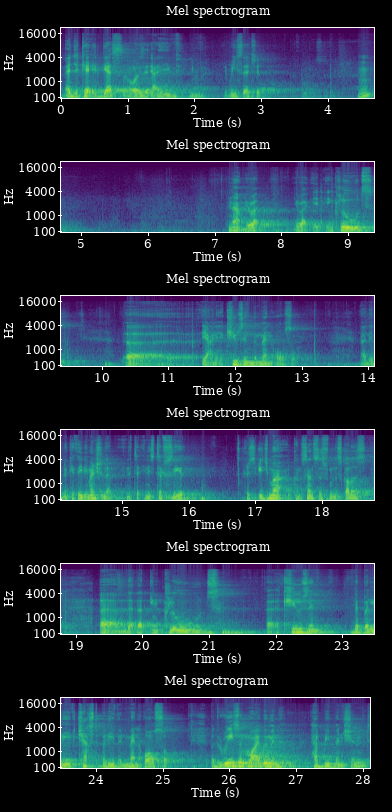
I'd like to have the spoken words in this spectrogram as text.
an educated guess, or is it يعني, you've, you've researched it? Hmm? No, you're right. You're right. It includes uh, يعني, accusing the men also. And Ibn Kathir mentioned that in his tafsir. There's ijma, consensus from the scholars, um, that that includes uh, accusing the believe, chaste believing men also. But the reason why women have been mentioned,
